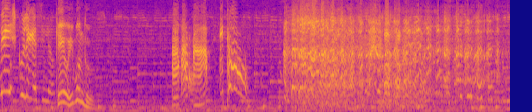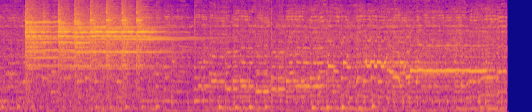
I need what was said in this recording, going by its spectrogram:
যে স্কুলে গেছিল। কে ওই বন্ধু? আমার নাম মিঠু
